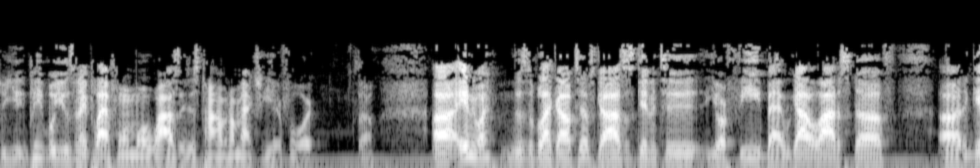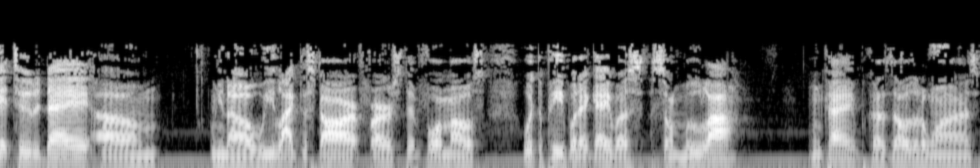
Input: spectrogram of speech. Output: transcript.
you, people using their platform more wisely this time, and I'm actually here for it. So, uh, anyway this is the blackout tips guys. Let's get into your feedback. We got a lot of stuff uh, to get to today. Um, you know we like to start first and foremost with the people that gave us some moolah okay? Because those are the ones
